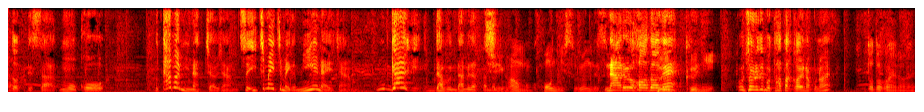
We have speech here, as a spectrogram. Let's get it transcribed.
ードってさもうこう束になっちゃうじゃん。それ一枚一枚が見えないじゃん。が多分ダメだったんだと違うもん。本にするんですよ。なるほどね。それでも戦えなくない？戦えない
